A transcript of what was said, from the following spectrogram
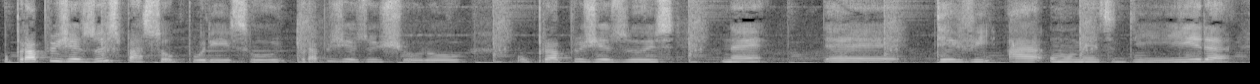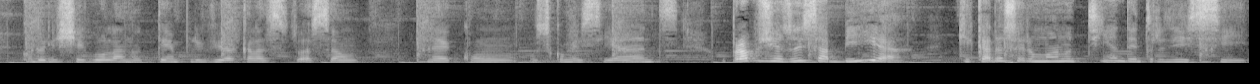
O próprio Jesus passou por isso. O próprio Jesus chorou. O próprio Jesus, né? É, teve a, um momento de ira quando ele chegou lá no templo e viu aquela situação né, com os comerciantes. O próprio Jesus sabia que cada ser humano tinha dentro de si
